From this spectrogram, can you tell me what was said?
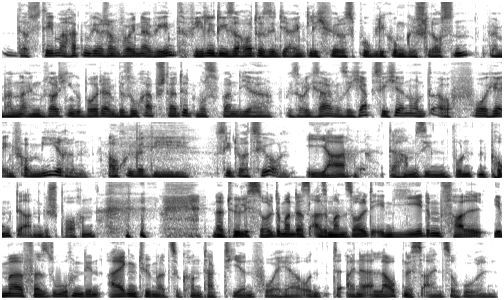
Das Thema hatten wir schon vorhin erwähnt. Viele dieser Orte sind ja eigentlich für das Publikum geschlossen. Wenn man einem solchen Gebäude einen Besuch abstattet, muss man ja, wie soll ich sagen, sich absichern und auch vorher informieren, auch über die Situation. Ja, da haben Sie einen wunden Punkt angesprochen. Natürlich sollte man das, also man sollte in jedem Fall immer versuchen, den Eigentümer zu kontaktieren vorher und eine Erlaubnis einzuholen.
